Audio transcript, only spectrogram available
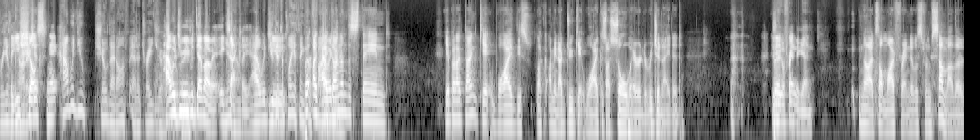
really. Are really you not shocked, just- Nick? How would you show that off at a trade show? How would you even demo it? Exactly. How would You you? get to play a thing But for I, five I don't understand. Yeah, but I don't get why this. Like, I mean, I do get why because I saw where it originated. Is but- it your friend again? No, it's not my friend. It was from some other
